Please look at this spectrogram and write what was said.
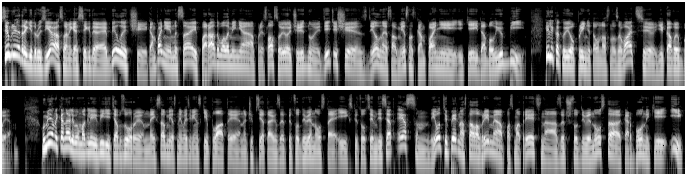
Всем привет, дорогие друзья, с вами, как всегда, Белыч, и компания MSI порадовала меня, прислав свое очередное детище, сделанное совместно с компанией EKWB, или как ее принято у нас называть, EKVB. У меня на канале вы могли видеть обзоры на их совместные материнские платы на чипсетах Z590 и X570S, и вот теперь настало время посмотреть на Z690 Carbon EKX.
